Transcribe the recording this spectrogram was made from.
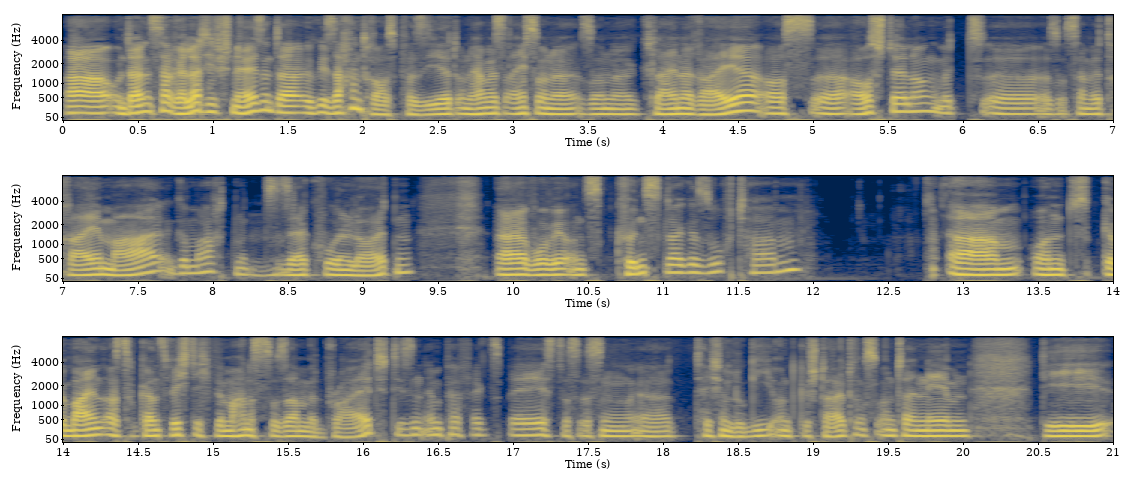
Äh, und dann ist da relativ schnell sind da irgendwie Sachen draus passiert. Und wir haben jetzt eigentlich so eine, so eine kleine Reihe aus äh, Ausstellungen mit, äh, also das haben wir dreimal gemacht mit mhm. sehr coolen Leuten, äh, wo wir uns Künstler gesucht haben. Ähm, und gemeinsam, also ganz wichtig, wir machen das zusammen mit Bright, diesen Imperfect Space. Das ist ein äh, Technologie- und Gestaltungsunternehmen, die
